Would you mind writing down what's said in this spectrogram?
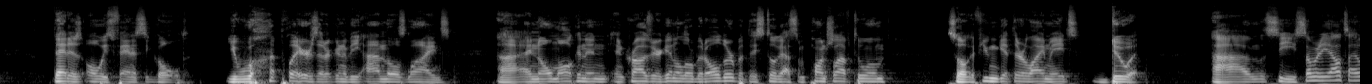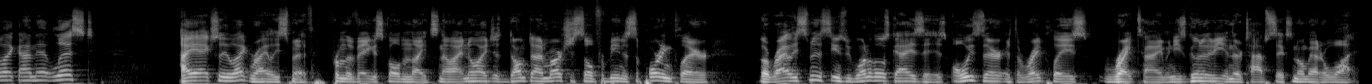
That is always fantasy gold. You want players that are going to be on those lines. Uh, I know Malkin and, and, Crosby are getting a little bit older, but they still got some punch left to them. So if you can get their line mates, do it. Uh, let's see. Somebody else I like on that list. I actually like Riley Smith from the Vegas Golden Knights. Now I know I just dumped on Marchessault for being a supporting player, but Riley Smith seems to be one of those guys that is always there at the right place, right time, and he's going to be in their top six no matter what.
